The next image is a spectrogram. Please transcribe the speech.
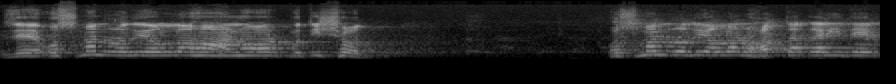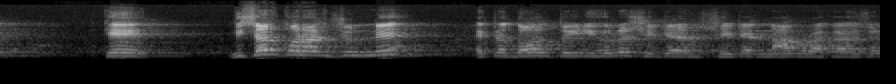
যে ওসমান রদি আল্লাহ আনোয়ার প্রতিশোধ ওসমান রদি আল্লাহর হত্যাকারীদেরকে বিচার করার জন্যে একটা দল তৈরি হলো সেটা সেটার নাম রাখা হয়েছিল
